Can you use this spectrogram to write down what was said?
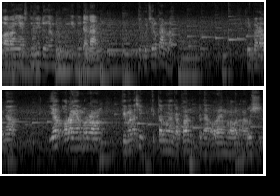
orang yang setuju dengan bumi itu datar? dikucilkan lah ibaratnya ya orang yang melawan gimana sih kita menganggapkan dengan orang yang melawan arus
